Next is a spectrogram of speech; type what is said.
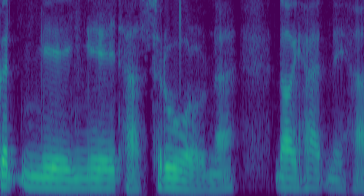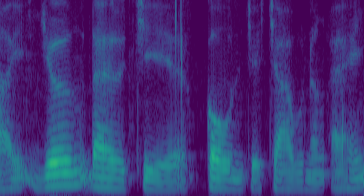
គិតងាយងាយថាស្រួលណា ដោយហេតុនេះហើយយើងដែលជាកូនជាចៅនឹងឯង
